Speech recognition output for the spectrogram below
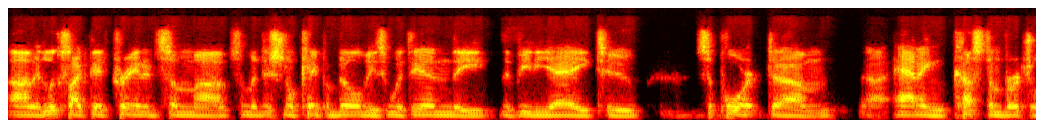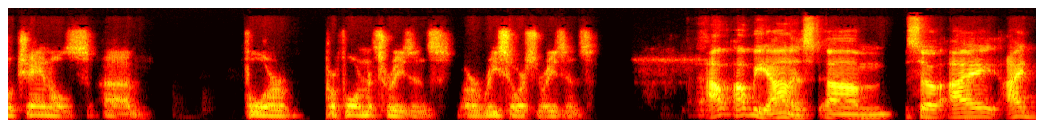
um, it looks like they've created some uh, some additional capabilities within the the VDA to support um, uh, adding custom virtual channels um, for performance reasons or resource reasons. I'll, I'll, be honest. Um, so I, I,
